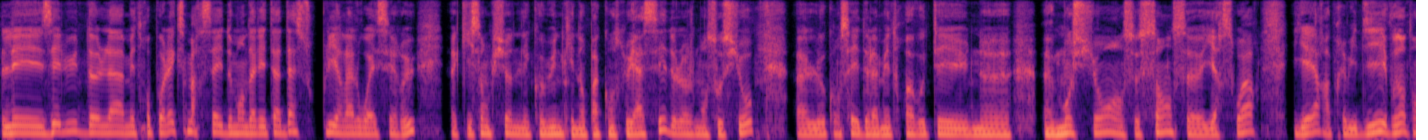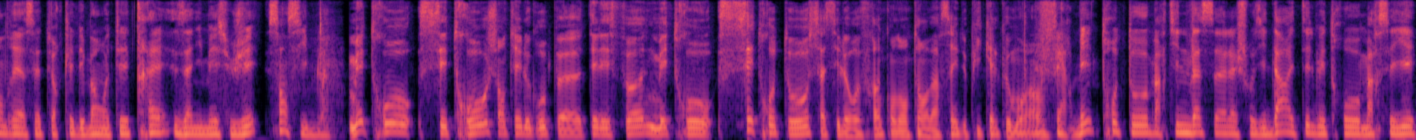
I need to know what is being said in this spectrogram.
les élus de la métropole ex-Marseille demandent à l'État d'assouplir la loi SRU euh, qui sanctionne les communes qui n'ont pas construit assez de logements sociaux. Euh, le Conseil de la métro a voté une euh, motion en ce sens hier soir, hier après-midi. Et vous entendrez à cette heure que les débats ont été très animés, sujet sensible. Métro, c'est trop, chanter le groupe Téléphone. Métro, c'est trop tôt. Ça, c'est le refrain qu'on entend à Marseille depuis quelques mois. Hein. Fermé trop tôt. Martine Vassal a choisi d'arrêter le métro marseillais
